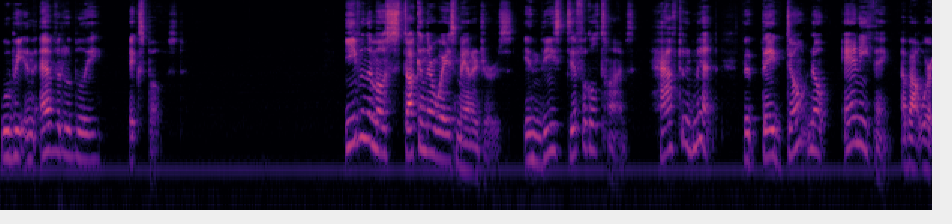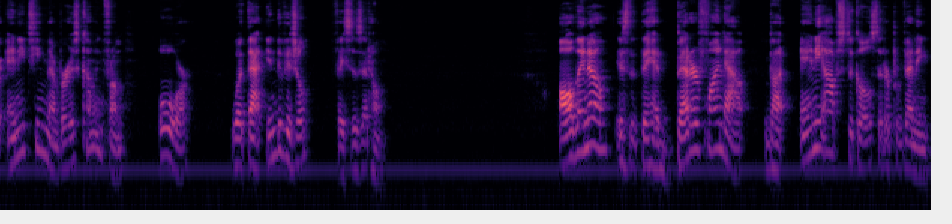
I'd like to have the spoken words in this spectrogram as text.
will be inevitably exposed. Even the most stuck in their ways managers in these difficult times have to admit that they don't know anything about where any team member is coming from or what that individual faces at home. All they know is that they had better find out about any obstacles that are preventing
